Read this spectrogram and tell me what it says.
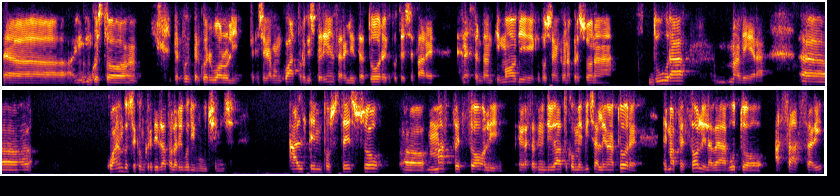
uh, in, in questo, per, per, quel ruolo lì. Cercava un 4 di esperienza, realizzatore che potesse fare canestro in tanti modi e che fosse anche una persona dura ma vera. Uh, quando si è concretizzato l'arrivo di Vucinic, al tempo stesso uh, Maffezzoli era stato individuato come vice allenatore e Maffezzoli l'aveva avuto a Sassari,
